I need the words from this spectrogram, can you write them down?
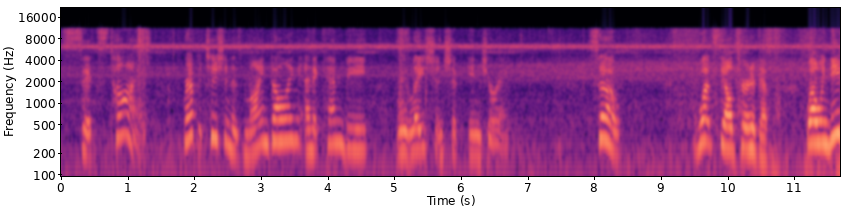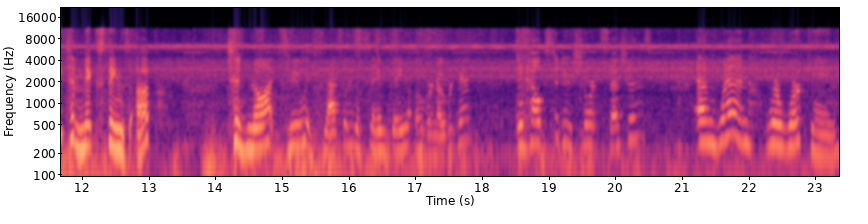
six times. Repetition is mind dulling and it can be relationship injuring. So, what's the alternative? Well, we need to mix things up to not do exactly the same thing over and over again. It helps to do short sessions. And when we're working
